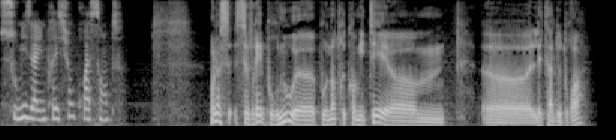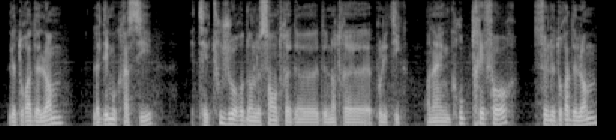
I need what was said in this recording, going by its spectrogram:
soumise à une pression croissante? Voilà, c'est vrai pour nous, pour notre comité, l'état de droit, le droit de l'homme, la démocratie était toujours dans le centre de, notre politique. On a un groupe très fort sur le droit de l'homme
